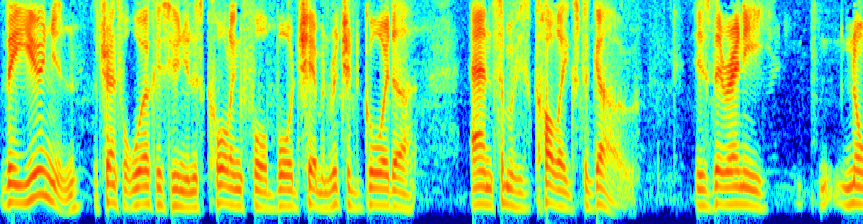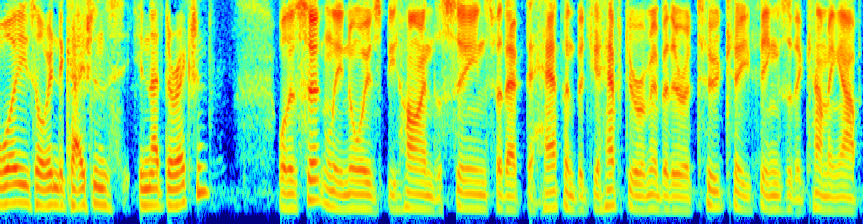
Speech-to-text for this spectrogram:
The union, the Transport Workers Union, is calling for Board Chairman Richard Goyder and some of his colleagues to go. Is there any noise or indications in that direction? Well, there's certainly noise behind the scenes for that to happen, but you have to remember there are two key things that are coming up.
